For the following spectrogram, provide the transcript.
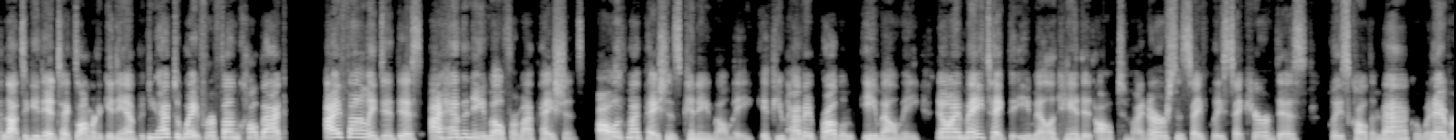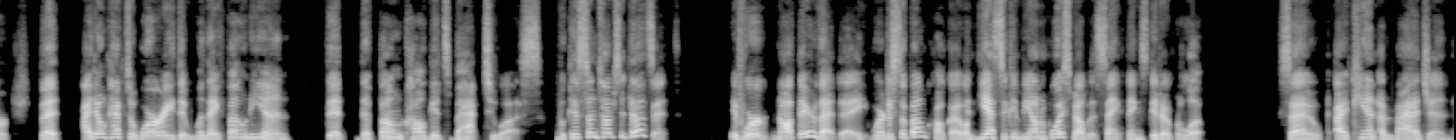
Not to get in, it takes longer to get in, but you have to wait for a phone call back. I finally did this. I have an email for my patients. All of my patients can email me. If you have a problem, email me. Now, I may take the email and hand it off to my nurse and say, please take care of this. Please call them back or whatever. But I don't have to worry that when they phone in, that the phone call gets back to us because sometimes it doesn't. If we're not there that day, where does the phone call go? And yes, it can be on a voicemail, but same things get overlooked. So I can't imagine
